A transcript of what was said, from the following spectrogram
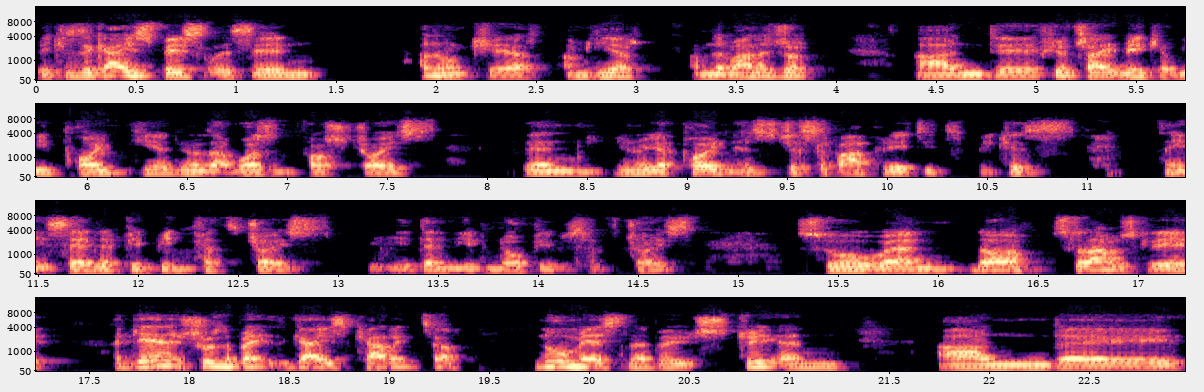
because the guy's basically saying, I don't care, I'm here, I'm the manager. And uh, if you're trying to make a wee point here, you know, that wasn't first choice, then, you know, your point has just evaporated because I he said if he'd been fifth choice, he didn't even know if he was fifth choice. So, um, no, so that was great. Again, it shows a bit of the guy's character, no messing about, straight in. And, uh,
